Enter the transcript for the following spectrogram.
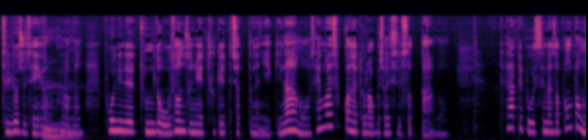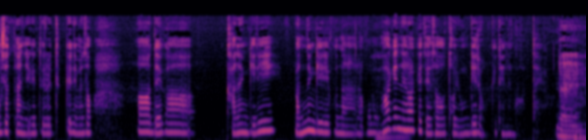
들려주세요. 음. 그러면 본인을 좀 더 우선순위에 두게 되셨다는 얘기나 뭐 생활 습관을 돌아보실 수 있었다. 뭐 테라피북을 쓰면서 펑펑 우셨다는 얘기들을 듣게 되면서 아 내가 가는 길이 맞는 길이구나라고 음. 확인을 하게 돼서 더 용기를 얻게 되는 것 같아요. 네. 음.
